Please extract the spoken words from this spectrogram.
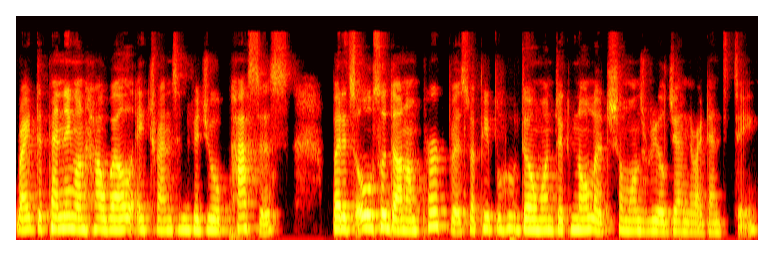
right? Depending on how well a trans individual passes, but it's also done on purpose by people who don't want to acknowledge someone's real gender identity.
